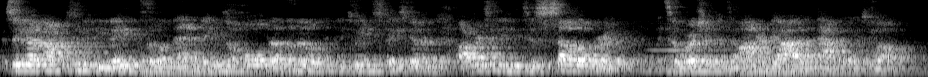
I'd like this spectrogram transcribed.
And so you have an opportunity maybe to lament, maybe to hold that little in-between space. You have an opportunity to celebrate and to worship and to honor God in that way as well.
